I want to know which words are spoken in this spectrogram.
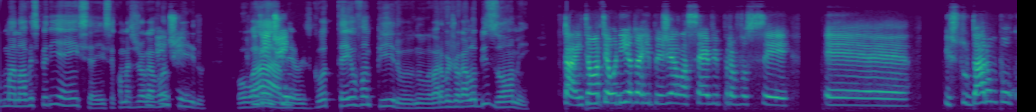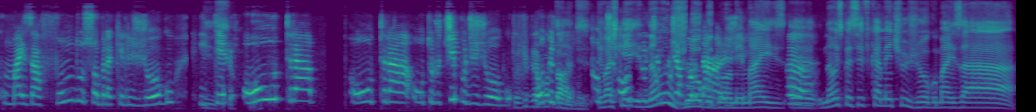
uma nova experiência, e aí você começa a jogar Entendi. vampiro. Ou, ah, Entendi. ah, meu, esgotei o vampiro, agora vou jogar lobisomem. Tá, então a teoria do RPG, ela serve para você... É estudar um pouco mais a fundo sobre aquele jogo e Isso. ter outra outra outro tipo de jogo. Outro tipo de abordagem. Outro, Eu acho que não tipo o jogo, Domi, mas ah. é, não especificamente o jogo, mas a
